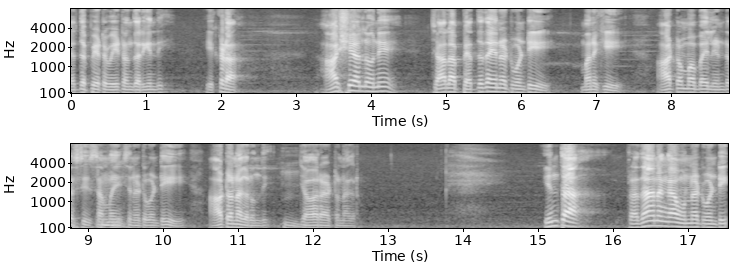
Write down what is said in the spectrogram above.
పెద్దపీట వేయటం జరిగింది. ఇక్కడ ఆసియాలోనే చాలా పెద్దదైనటువంటి మనకి ఆటోమొబైల్ ఇండస్ట్రీకి సంబంధించినటువంటి ఆటోనగర్ ఉంది జవహర్ ఆటోనగర్ ఇంత ప్రధానంగా ఉన్నటువంటి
